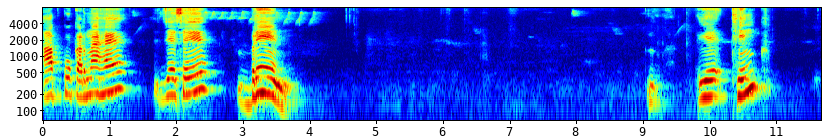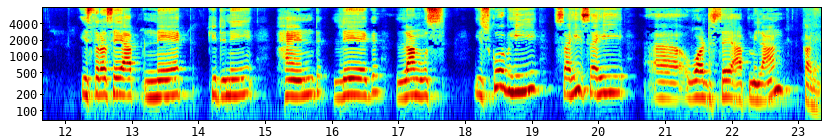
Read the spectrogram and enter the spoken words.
आपको करना है, जैसे ब्रेन ये थिंक इस तरह से आप neck kidney hand leg lungs इसको भी सही सही वर्ड से आप मिलान करें।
